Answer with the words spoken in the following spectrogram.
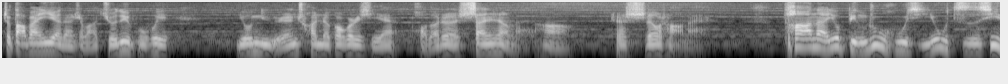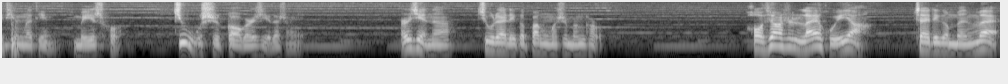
这大半夜的是吧，绝对不会有女人穿着高跟鞋跑到这山上来哈，这石料厂来。他呢又屏住呼吸，又仔细听了听，没错，就是高跟鞋的声音，而且呢就在这个办公室门口，好像是来回呀，在这个门外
